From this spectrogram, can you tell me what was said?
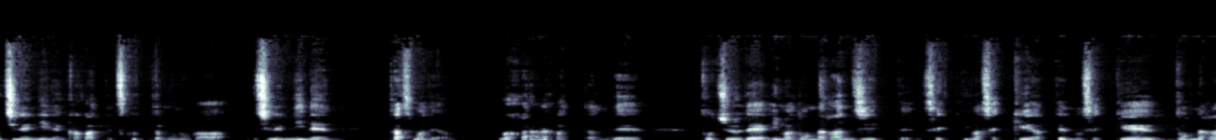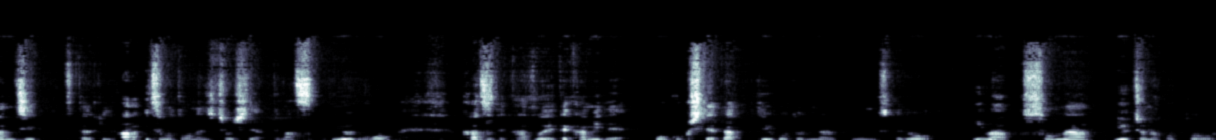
1年2年かかって作ったものが、1年2年経つまではわからなかったんで、途中で今どんな感じって、今設計やってんの設計どんな感じって言った時に、あ、いつもと同じ調子でやってますっていうのを数で数えて紙で報告してたっていうことになると思うんですけど、今そんな悠長なこと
